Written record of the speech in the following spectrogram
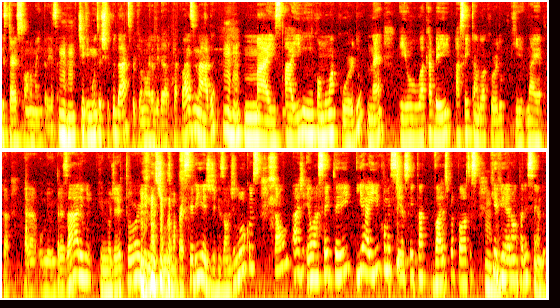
estar só numa empresa. Uhum, Tive muitas dificuldades, porque eu não era liberado para quase nada, uhum. mas aí, em comum acordo, né, eu acabei aceitando o acordo que, na época, era o meu empresário e o meu diretor, e nós tínhamos uma parceria de divisão de lucros, então eu aceitei, e aí comecei a aceitar várias propostas Uhum. que vieram aparecendo.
